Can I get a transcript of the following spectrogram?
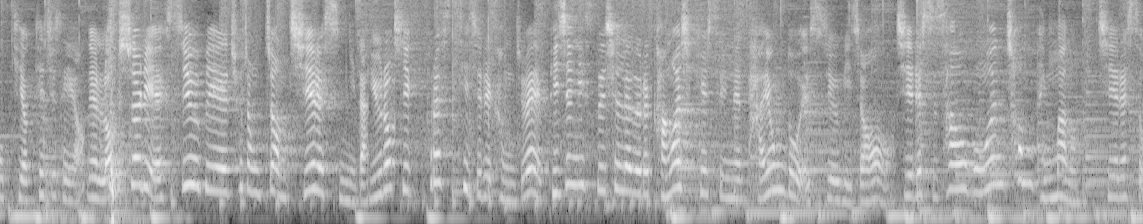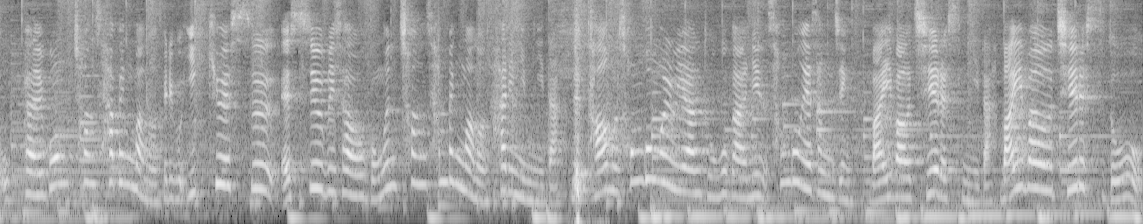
꼭 기억해 주세요. 네, 럭셔리 SUV의 최종점 GLS입니다. 유럽식 프레스티지를 강조해 비즈니스 신뢰도를 강화시킬 수 있는 다용도 SUV죠. GLS 450은 1,100만 원, GLS 580 1,400만 원, 그리고 EQS SUV 450은 1,300만 원 할인입니다. 네, 다음은 성공을 위한 도구가 아닌 성공의 상징 마이바흐 GLS입니다. 마이바흐 GLS도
